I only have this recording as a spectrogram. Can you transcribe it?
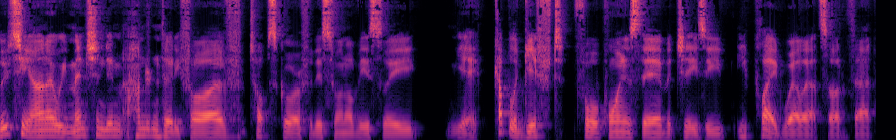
Luciano, we mentioned him, 135, top scorer for this one, obviously. Yeah, a couple of gift four pointers there, but geez, he, he played well outside of that.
